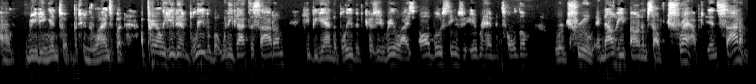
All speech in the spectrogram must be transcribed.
um, reading into it between the lines. But apparently he didn't believe it. But when he got to Sodom, he began to believe it because he realized all those things that Abraham had told him were true. And now he found himself trapped in Sodom.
